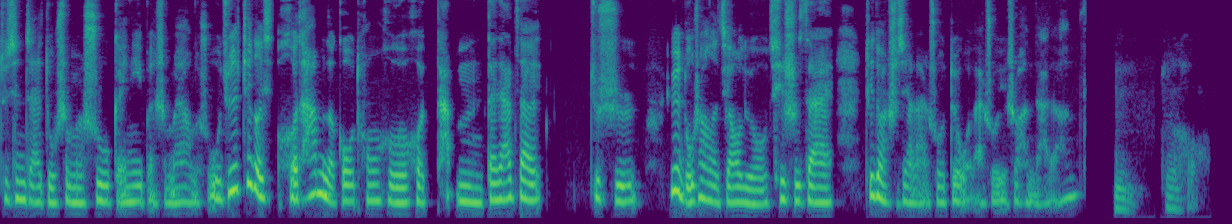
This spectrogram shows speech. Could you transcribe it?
最近在读什么书，给你一本什么样的书。我觉得这个和他们的沟通和和他，嗯，大家在就是阅读上的交流，其实在这段时间来说，对我来说也是很大的安抚。嗯，真好。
